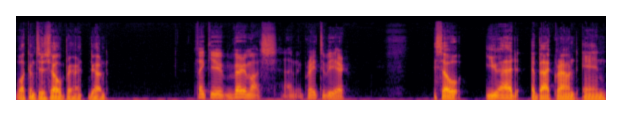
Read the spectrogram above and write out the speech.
Welcome to the show, Björn. Thank you very much, and great to be here. So, you had a background in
